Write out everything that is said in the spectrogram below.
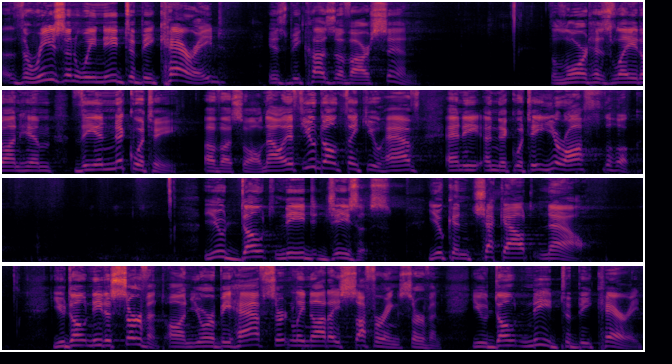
The reason we need to be carried is because of our sin. The Lord has laid on him the iniquity of us all. Now, if you don't think you have any iniquity, you're off the hook. You don't need Jesus. You can check out now. You don't need a servant on your behalf, certainly not a suffering servant. You don't need to be carried.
